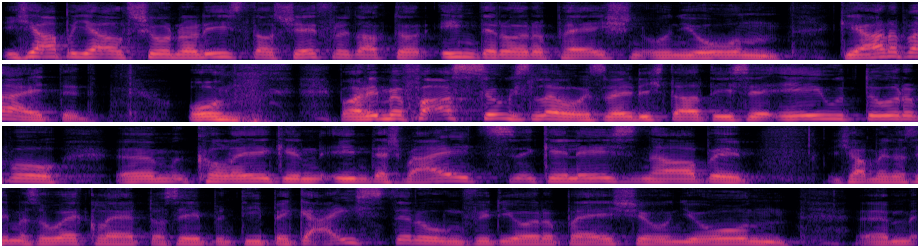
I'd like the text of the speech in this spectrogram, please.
Ich habe ja als Journalist, als Chefredakteur in der Europäischen Union gearbeitet und war immer fassungslos, wenn ich da diese EU-Turbo-Kollegen in der Schweiz gelesen habe. Ich habe mir das immer so erklärt, dass eben die Begeisterung für die Europäische Union ähm,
